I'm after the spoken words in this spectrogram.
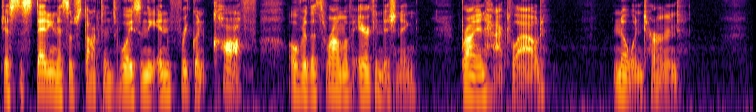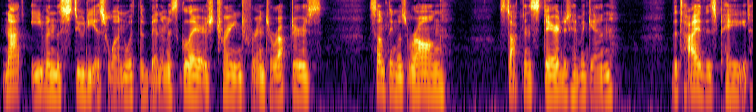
just the steadiness of Stockton's voice and the infrequent cough over the thrum of air conditioning. Brian hacked loud. No one turned. Not even the studious one with the venomous glares trained for interrupters. Something was wrong. Stockton stared at him again. The tithe is paid.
